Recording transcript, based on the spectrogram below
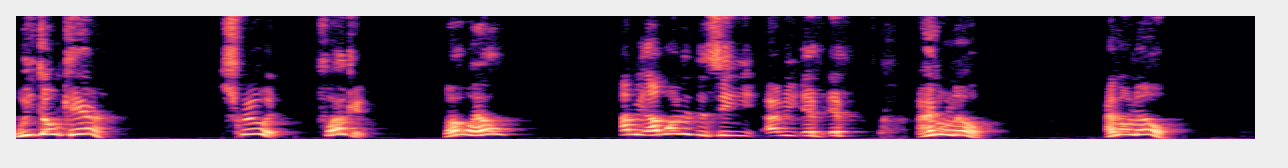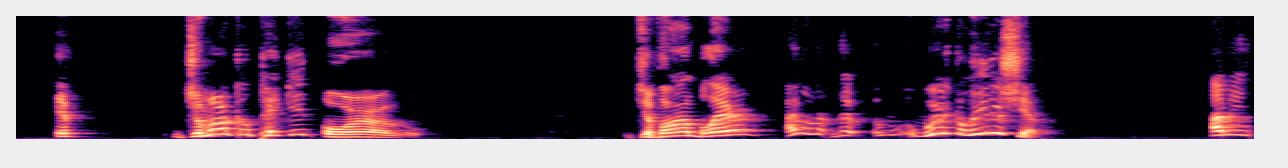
we don't care. Screw it, fuck it. Oh well. I mean, I wanted to see. I mean, if if I don't know, I don't know if Jamorko Pickett or Jahvon Blair I don't know. Where's the leadership? I mean,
